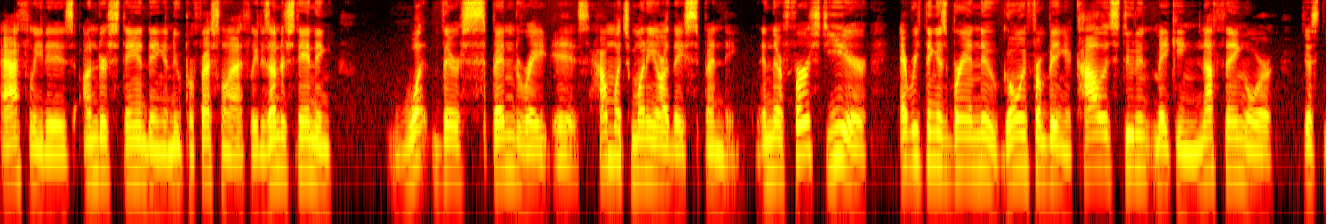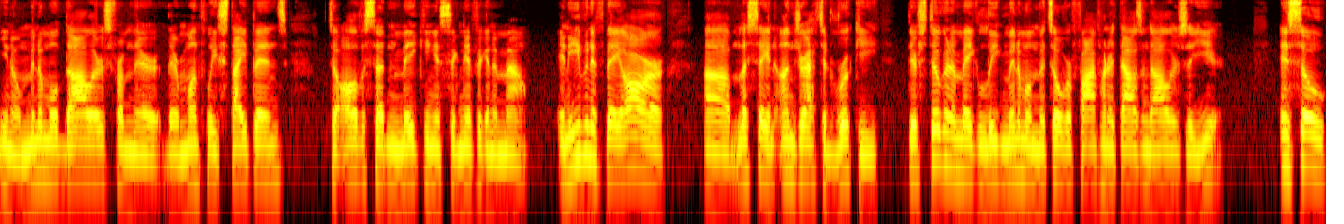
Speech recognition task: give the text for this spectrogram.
athlete is understanding a new professional athlete is understanding what their spend rate is. How much money are they spending? In their first year, everything is brand new. Going from being a college student making nothing or just, you know, minimal dollars from their their monthly stipends to all of a sudden making a significant amount. And even if they are, um, let's say, an undrafted rookie, they're still going to make league minimum that's over $500,000 a year. And so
